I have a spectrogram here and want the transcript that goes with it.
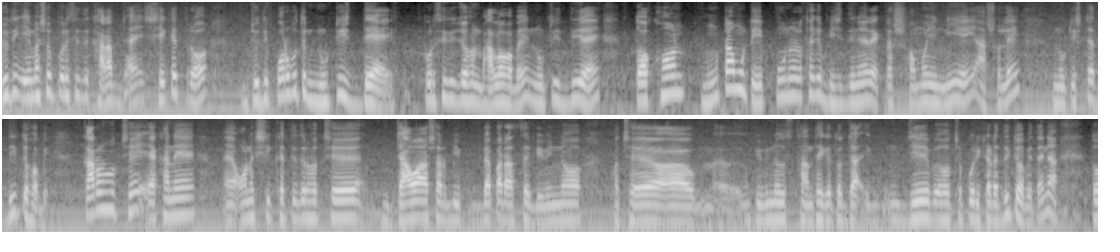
যদি এই মাসেও পরিস্থিতি খারাপ যায়, সেক্ষেত্রেও যদি পরবর্তী নোটিশ দেয়, পরিস্থিতি যখন ভালো হবে, নোটিশ দিয়ে তখন মোটামুটি পনেরো থেকে বিশ দিনের একটা সময় নিয়েই আসলে নোটিশটা দিতে হবে। কারণ হচ্ছে এখানে অনেক শিক্ষার্থীদের হচ্ছে যাওয়া আসার ব্যাপার আছে, বিভিন্ন হচ্ছে বিভিন্ন স্থান থেকে তো যা- হচ্ছে পরীক্ষাটা দিতে হবে, তাই না? তো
